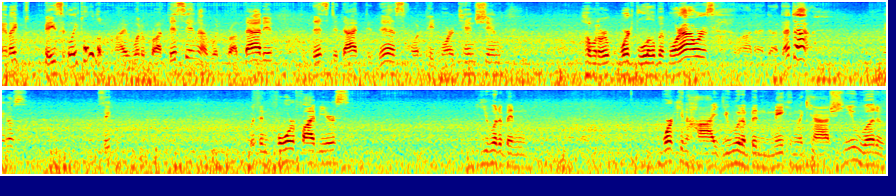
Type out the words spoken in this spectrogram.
and I basically told him I would have brought this in, I would have brought that in, did this, did that, did this. I would have paid more attention I would have worked a little bit more hours. Da, da, da, da. He goes, see, within four or five years, you would have been working high, you would have been making the cash, you would have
